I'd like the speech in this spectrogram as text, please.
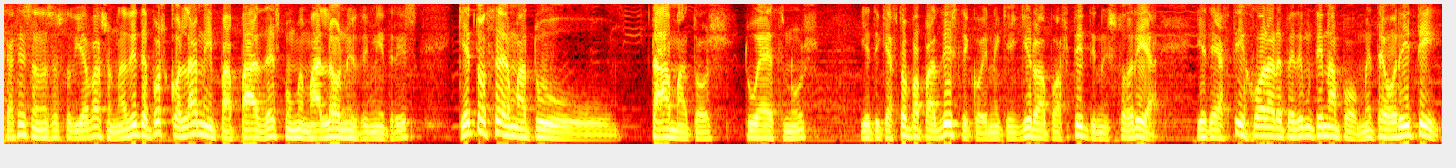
Καθίστε να σας το διαβάσω, να δείτε πώς κολλάνε οι παπάδες που με μαλώνει ο Δημήτρης και το θέμα του τάματος, του έθνους, γιατί και αυτό παπαδίστικο είναι και γύρω από αυτή την ιστορία. Γιατί αυτή η χώρα, ρε παιδί μου, τι να πω, μετεωρίτη,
